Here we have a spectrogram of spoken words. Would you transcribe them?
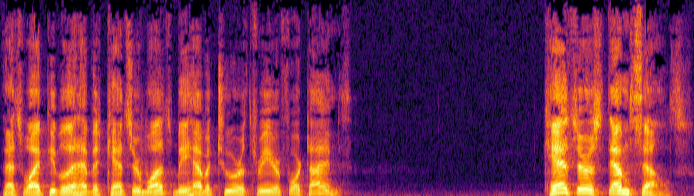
That's why people that have a cancer once may have it two or three or four times. Cancer stem cells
